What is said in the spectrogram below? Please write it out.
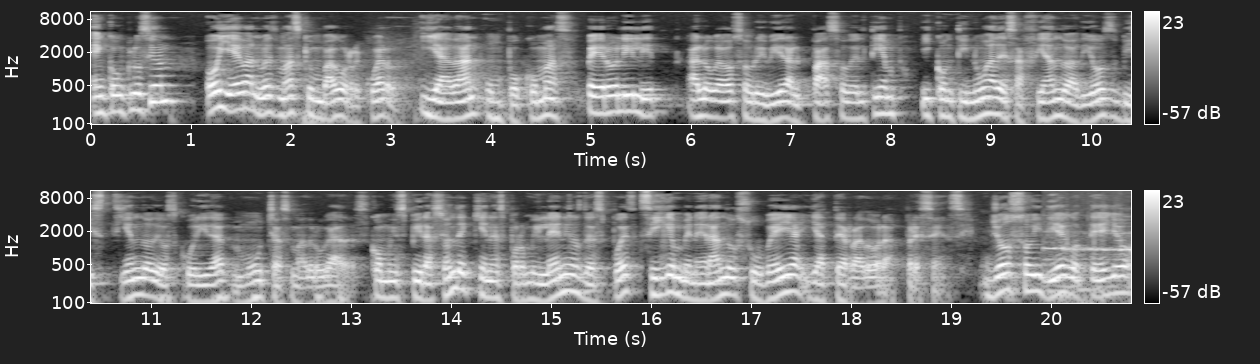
En conclusión, hoy Eva no es más que un vago recuerdo, y Adán un poco más, pero Lilith ha logrado sobrevivir al paso del tiempo y continúa desafiando a Dios vistiendo de oscuridad muchas madrugadas, como inspiración de quienes por milenios después siguen venerando su bella y aterradora presencia. Yo soy Diego Tello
